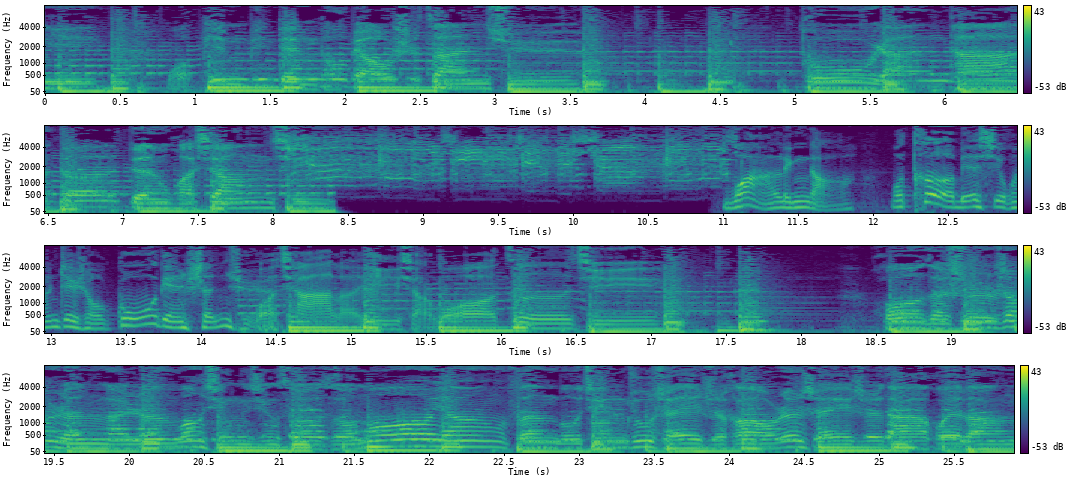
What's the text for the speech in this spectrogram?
意，我频频点头表示赞许。突然，他的电话响起。哇，领导，我特别喜欢这首古典神曲。我掐了一下我自己。活在世上，人来人往，形形色色模样，分不清楚谁是好人，谁是大灰狼。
